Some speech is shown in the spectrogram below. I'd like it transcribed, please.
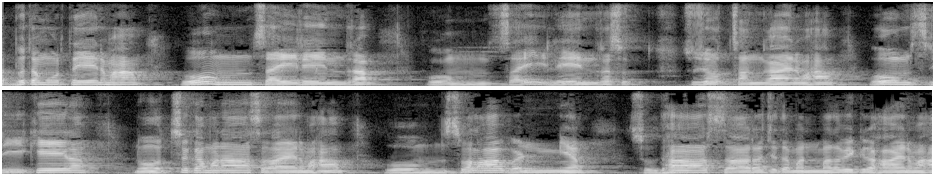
अद्भुतमूर्तये नमः ॐ शैलेन्द्र ॐ शैलेन्द्र सुजोत्सङ्गाय नमः ॐ श्रीकेल नोत्सुकमनासाय नमः ॐ स्वलावण्य सुधासारजितमन्मदविग्रहाय नमः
